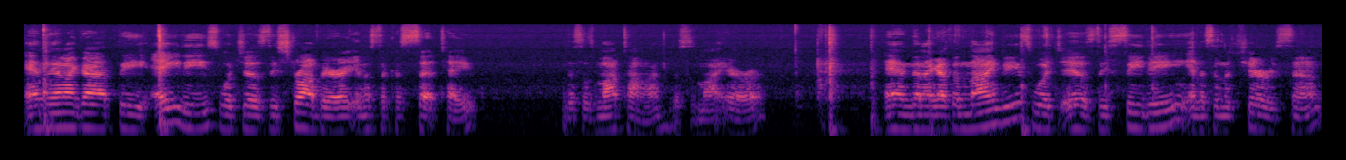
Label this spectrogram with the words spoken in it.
And then I got the 80s, which is the strawberry, and it's the cassette tape. This is my time. This is my era. And then I got the 90s, which is the CD, and it's in the cherry scent.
